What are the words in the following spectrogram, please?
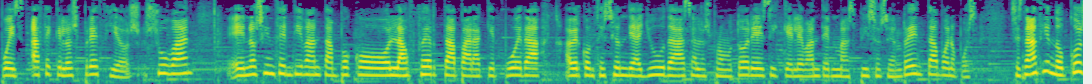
pues hace que los precios suban, eh, no se incentivan tampoco la oferta para que pueda haber concesión de ayudas a los promotores y que levanten más pisos en renta. Bueno, pues se están haciendo cosas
